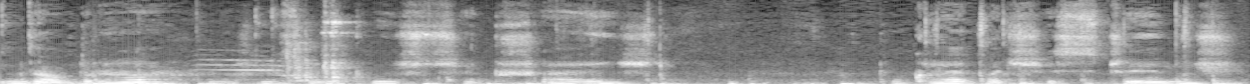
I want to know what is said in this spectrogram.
Dobra, można sobie pójść przejść, poklepać się z czymś.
